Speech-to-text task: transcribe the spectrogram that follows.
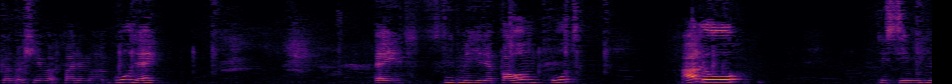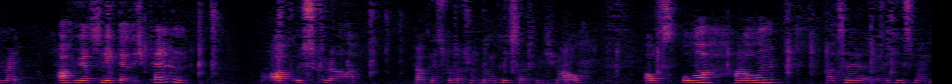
Gönnt euch hier beide mal ein Brot, ey. Ey, jetzt sieht mir hier der Bauer ein Brot. Hallo? Die sehen hier mal. Ach, jetzt legt er sich pennen. Ach, ist klar. Ja, okay, es wird auch schon dunkel. Ich sollte mich mal auch aufs Ohr hauen. Warte, äh, hier ist mein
